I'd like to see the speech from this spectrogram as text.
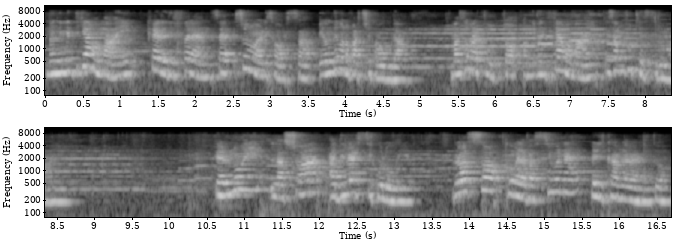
Non dimentichiamo mai che le differenze sono una risorsa e non devono farci paura, ma soprattutto non dimentichiamo mai che siamo tutti esseri umani. Per noi la Shoah ha diversi colori, rosso come la passione per il cambiamento.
